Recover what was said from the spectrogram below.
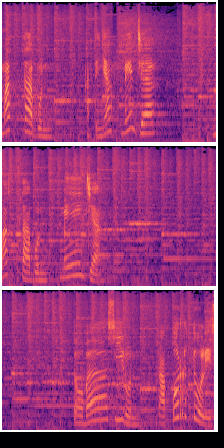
Maktabun artinya meja. Maktabun meja. Toba sirun kapur tulis.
